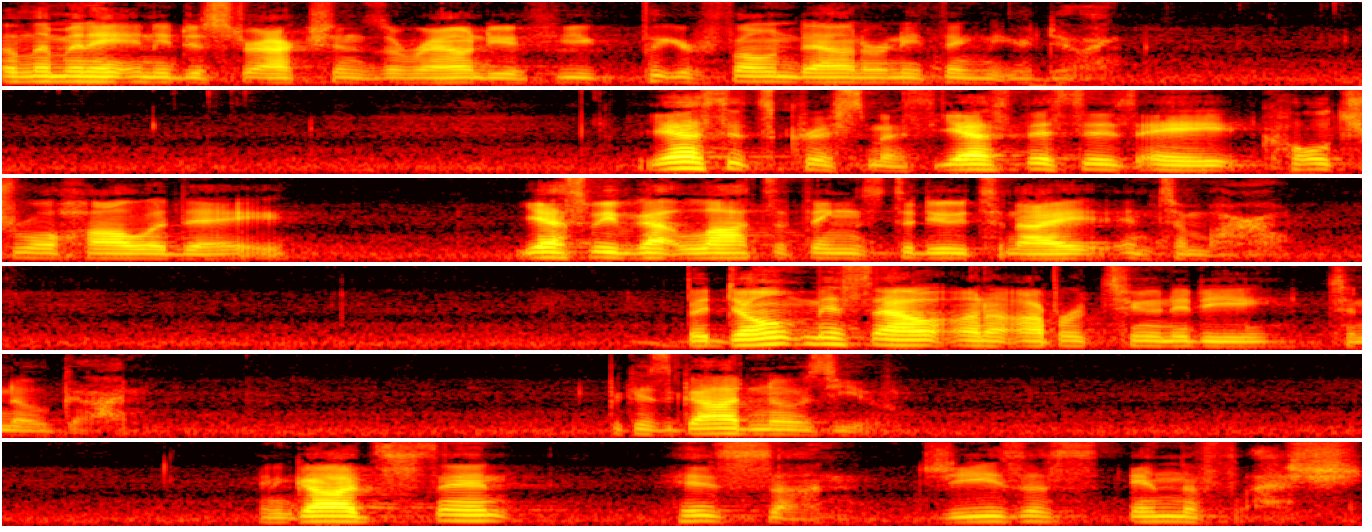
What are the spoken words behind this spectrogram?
eliminate any distractions around you, if you put your phone down or anything that you're doing. Yes, it's Christmas. Yes, this is a cultural holiday. Yes, we've got lots of things to do tonight and tomorrow. But don't miss out on an opportunity to know God. Because God knows you. And God sent his Son, Jesus in the flesh,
